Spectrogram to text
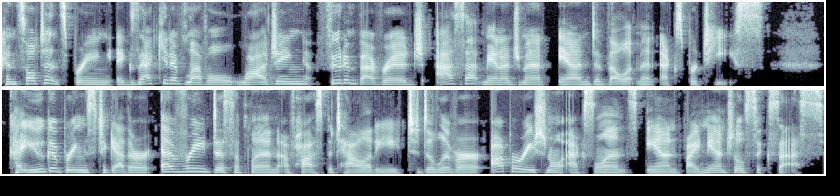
consultants bring executive level lodging, food and beverage, asset management, and development expertise. Cayuga brings together every discipline of hospitality to deliver operational excellence and financial success.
